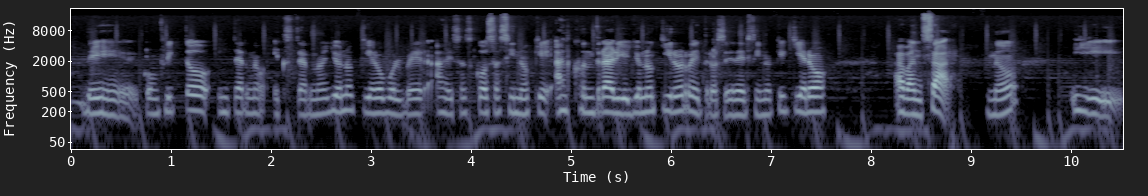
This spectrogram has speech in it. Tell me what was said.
de conflicto interno externo yo no quiero volver a esas cosas sino que al contrario yo no quiero retroceder sino que quiero avanzar no y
